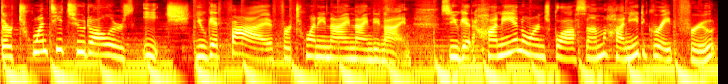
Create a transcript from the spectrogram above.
They're $22 each. You get five for $29.99. So you get honey and orange blossom, honeyed grapefruit,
